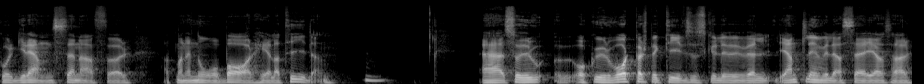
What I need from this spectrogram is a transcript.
går gränserna för att man är nåbar hela tiden? Eh, Så ur, och ur vårt perspektiv så skulle vi väl egentligen vilja säga så här,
